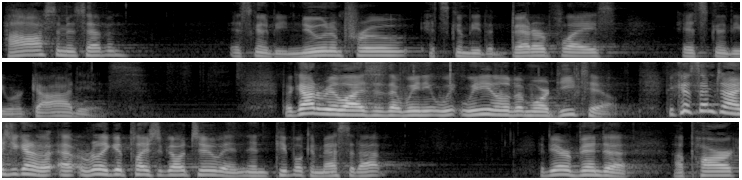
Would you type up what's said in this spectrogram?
How awesome is heaven? It's going to be new and improved. It's going to be the better place. It's going to be where God is. But God realizes that we need, we, we need a little bit more detail. Because sometimes you get a, a really good place to go to and, and people can mess it up. Have you ever been to a park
